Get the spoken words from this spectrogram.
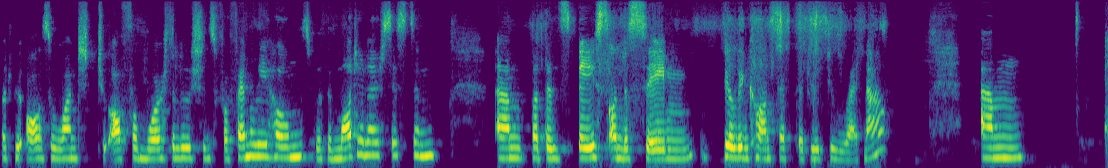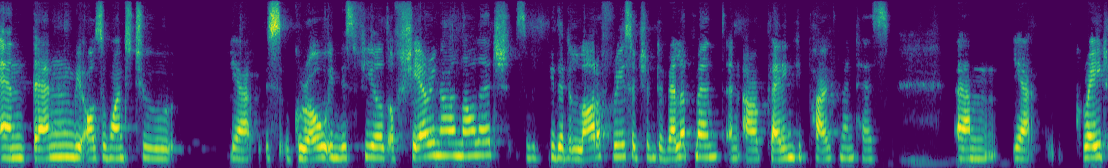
but we also want to offer more solutions for family homes with a modular system, um, but that's based on the same building concept that we do right now. Um, and then we also want to yeah grow in this field of sharing our knowledge so we did a lot of research and development and our planning department has um, yeah great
